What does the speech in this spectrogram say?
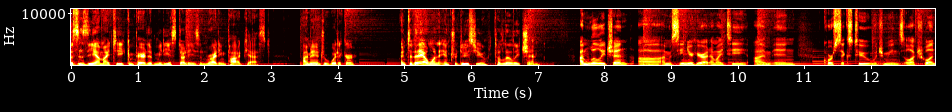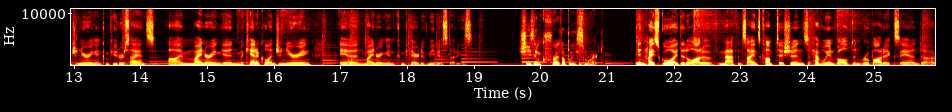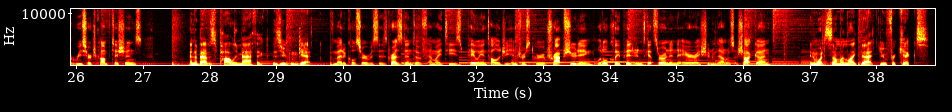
This is the MIT Comparative Media Studies and Writing Podcast. I'm Andrew Whitaker, and today I want to introduce you to Lily Chin. I'm Lily Chin. Uh, I'm a senior here at MIT. I'm in course 6-2, which means electrical engineering and computer science. I'm minoring in mechanical engineering and minoring in comparative media studies. She's incredibly smart. In high school, I did a lot of math and science competitions, heavily involved in robotics and uh, research competitions. And about as polymathic as you can get. Of medical services, president of MIT's paleontology interest group. Trap shooting, little clay pigeons get thrown into air, I shoot them down with a shotgun. And what someone like that do for kicks?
